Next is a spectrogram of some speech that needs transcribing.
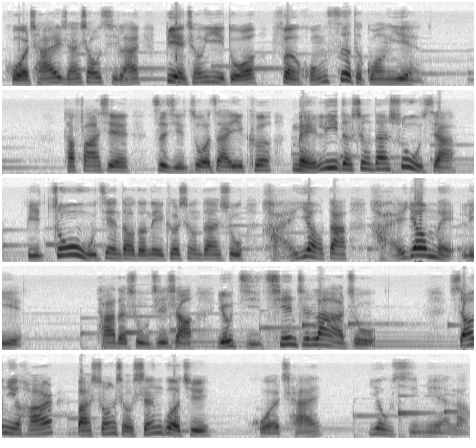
火柴燃烧起来，变成一朵粉红色的光焰。他发现自己坐在一棵美丽的圣诞树下，比中午见到的那棵圣诞树还要大，还要美丽。它的树枝上有几千支蜡烛。小女孩把双手伸过去，火柴又熄灭了。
